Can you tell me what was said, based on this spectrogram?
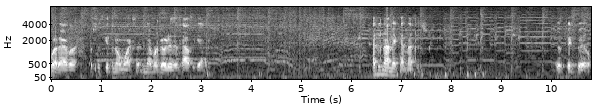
Whatever. Let's just get the normal exit and never go to this house again. I did not make that message. It was Big. So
